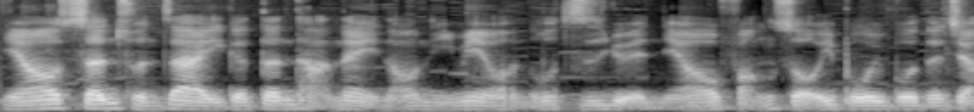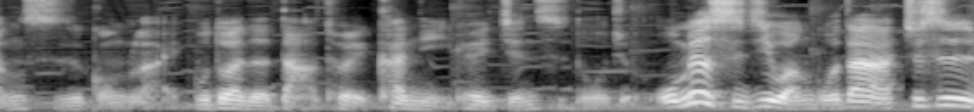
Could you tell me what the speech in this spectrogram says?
你要生存在一个灯塔内，然后里面有很多资源，你要防守一波一波的僵尸攻来，不断的打退，看你可以坚持多久。我没有实际玩过，但就是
